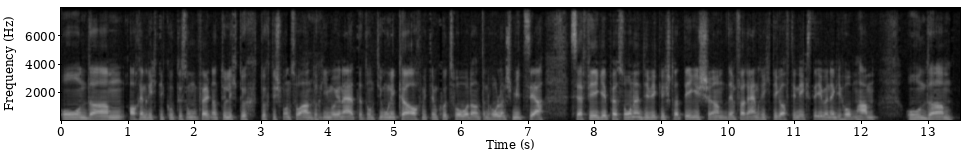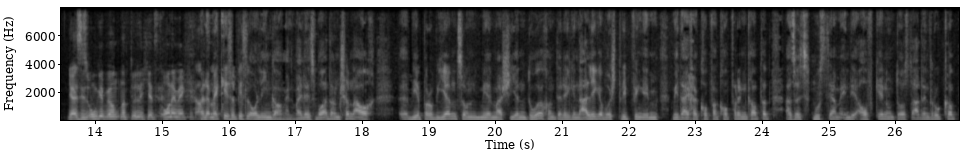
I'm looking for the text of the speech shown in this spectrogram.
und ähm, auch ein richtig gutes Umfeld natürlich durch, durch die Sponsoren, durch Imo United und die Unica, auch mit dem Kurt Swoboda und dem Roland Schmidt, sehr, sehr fähige Personen, die wirklich strategisch ähm, den Verein richtig auf die nächste Ebene gehoben haben. Und ähm, ja, es ist ungewohnt natürlich jetzt ohne Mackie. Weil der Mackie ist ein bisschen all in gegangen, weil das war dann schon auch, äh, wir probieren es und wir marschieren durch und die Regionalliga, wo Stripfing eben mit euch ein Kopf an Kopf rennen gehabt hat, also es musste am Ende aufgehen und du hast da den Druck gehabt,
